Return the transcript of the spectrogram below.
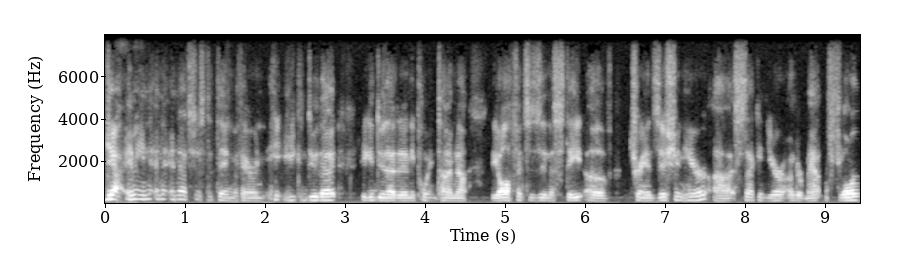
Yeah, I mean, and, and that's just the thing with Aaron. He, he can do that. He can do that at any point in time. Now, the offense is in a state of transition here. Uh, second year under Matt LaFleur,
